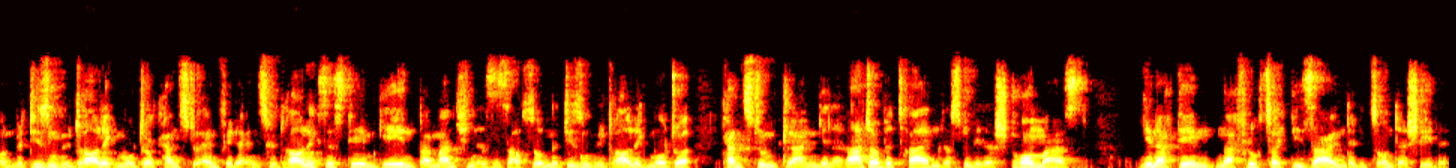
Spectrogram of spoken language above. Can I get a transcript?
Und mit diesem Hydraulikmotor kannst du entweder ins Hydrauliksystem gehen. Bei manchen ist es auch so, mit diesem Hydraulikmotor kannst du einen kleinen Generator betreiben, dass du wieder Strom hast. Je nachdem, nach Flugzeugdesign, da gibt's Unterschiede.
